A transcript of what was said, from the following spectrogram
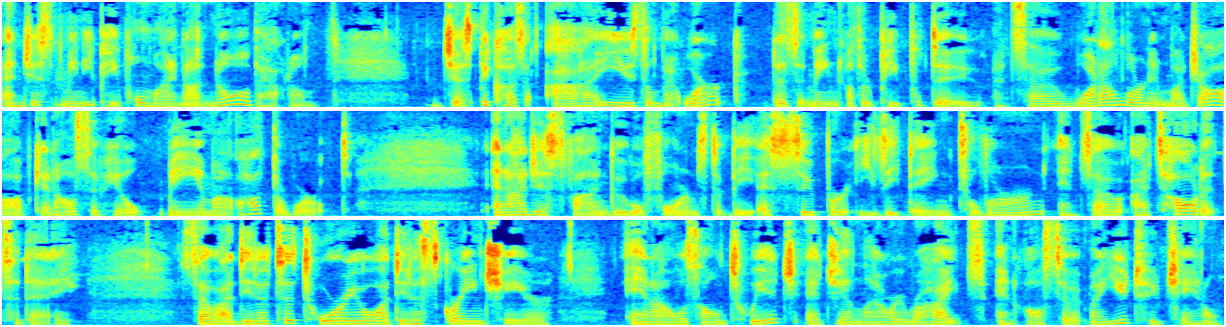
and just many people might not know about them. Just because I use them at work doesn't mean other people do. And so, what I learn in my job can also help me in my author world. And I just find Google Forms to be a super easy thing to learn. And so I taught it today. So I did a tutorial, I did a screen share, and I was on Twitch at Jen Lowry Writes and also at my YouTube channel.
